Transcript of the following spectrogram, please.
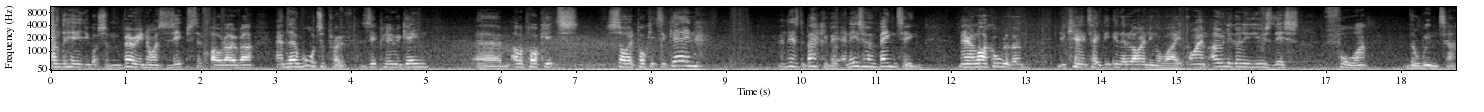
Under here you've got some very nice zips that fold over and they're waterproof. Zip here again, um, other pockets, side pockets again, and there's the back of it. And these are venting. Now, like all of them, you can take the inner lining away. I'm only going to use this for the winter.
